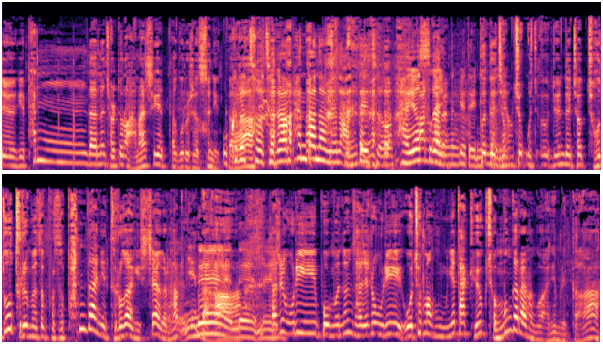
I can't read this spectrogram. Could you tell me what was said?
저기 판단은 절대로 안 하시겠다고 그러셨으니까. 그렇죠. 제가 판단하면 안 되죠. 바이어스가 있는 게 되니까요. 근데 저, 저, 근데 저 저도 들으면서 벌써 판단이 들어가기 시작을 합니다. 네, 네, 네. 사실 우리 보면은 사실은 우리 5천만 국민이 다 교육 전문가라는 거 아닙니까?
